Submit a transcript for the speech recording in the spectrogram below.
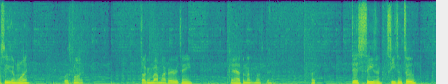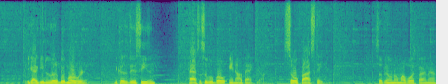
about season one was fun. Talking about my favorite team, can't happen nothing else better. But this season, season two, you got to get a little bit more real because this season has the Super Bowl in our backyard, SoFi Stadium. So if you don't know my voice by now,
